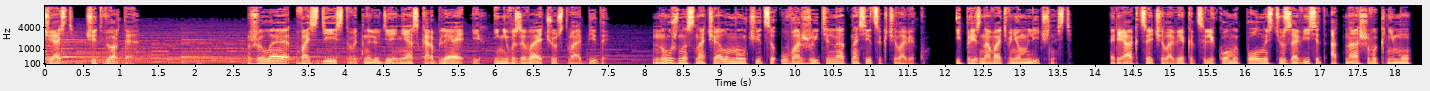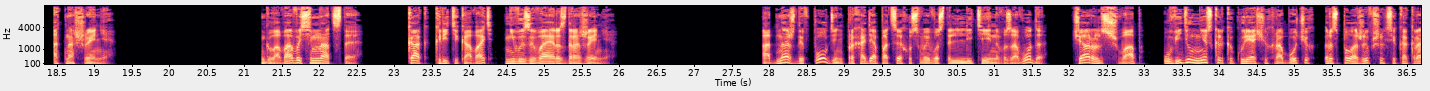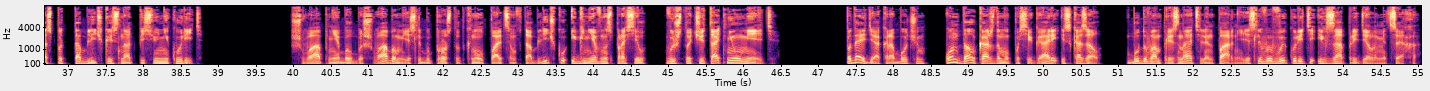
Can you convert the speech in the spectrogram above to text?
Часть четвертая. Желая воздействовать на людей, не оскорбляя их и не вызывая чувства обиды, нужно сначала научиться уважительно относиться к человеку и признавать в нем личность. Реакция человека целиком и полностью зависит от нашего к нему отношения. Глава 18. Как критиковать, не вызывая раздражения. Однажды в полдень, проходя по цеху своего сталелитейного завода, Чарльз Шваб увидел несколько курящих рабочих, расположившихся как раз под табличкой с надписью «Не курить». Шваб не был бы швабом, если бы просто ткнул пальцем в табличку и гневно спросил «Вы что, читать не умеете?» Подойдя к рабочим, он дал каждому по сигаре и сказал «Буду вам признателен, парни, если вы выкурите их за пределами цеха».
